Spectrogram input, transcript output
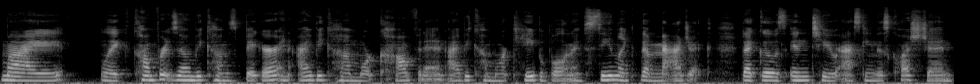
my like comfort zone becomes bigger and I become more confident. I become more capable and I've seen like the magic that goes into asking this question,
